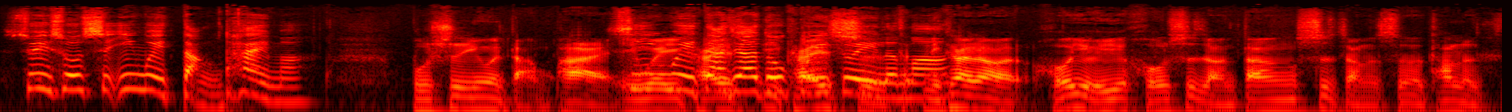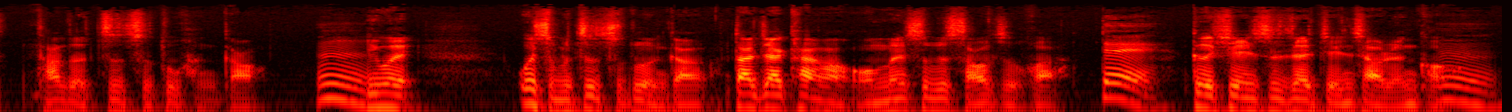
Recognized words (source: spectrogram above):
所以说是因为党派吗？不是因为党派，是因为大家都归队了吗？你看到侯友谊侯市长当市长的时候，他的他的支持度很高。嗯，因为为什么支持度很高？大家看啊，我们是不是少子化？对，各县市在减少人口。嗯，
